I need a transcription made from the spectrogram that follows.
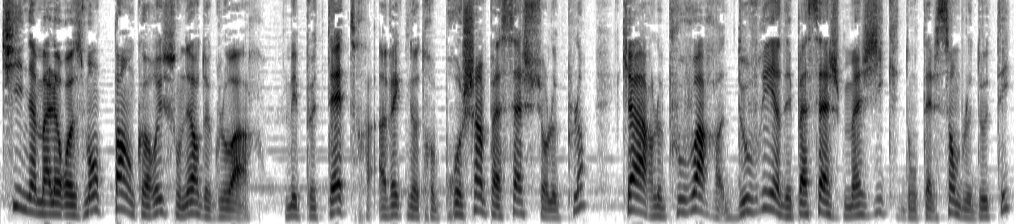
qui n'a malheureusement pas encore eu son heure de gloire mais peut-être avec notre prochain passage sur le plan, car le pouvoir d'ouvrir des passages magiques dont elle semble dotée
